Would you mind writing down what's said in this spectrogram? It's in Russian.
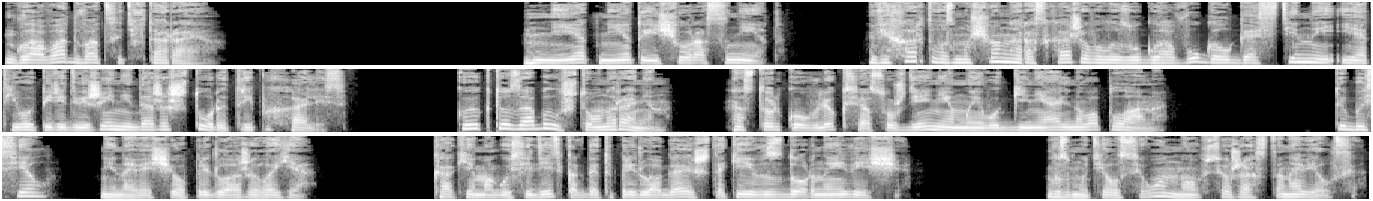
Глава двадцать вторая. Нет, нет и еще раз нет. Вихард возмущенно расхаживал из угла в угол гостиной, и от его передвижений даже шторы трепыхались. Кое-кто забыл, что он ранен. Настолько увлекся осуждением моего гениального плана. «Ты бы сел?» — ненавязчиво предложила я. «Как я могу сидеть, когда ты предлагаешь такие вздорные вещи?» Возмутился он, но все же остановился.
